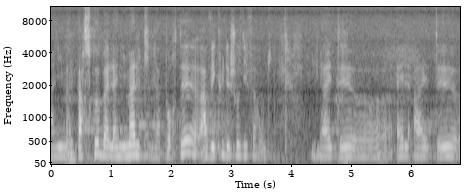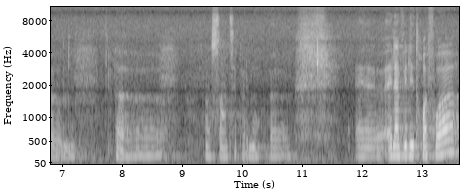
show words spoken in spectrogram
animal, parce que bah, l'animal qui l'a porté a vécu des choses différentes. Il a été, euh, elle a été euh, enceinte, c'est pas le mot. Elle avait les trois fois,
